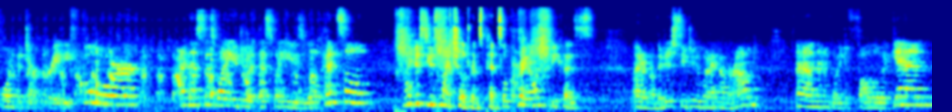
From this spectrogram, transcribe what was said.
for the dark gray before. And this is why you do it this way. You use a little pencil. I just use my children's pencil crayons because, I don't know, they're just do what I have around. And then I'm going to follow again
